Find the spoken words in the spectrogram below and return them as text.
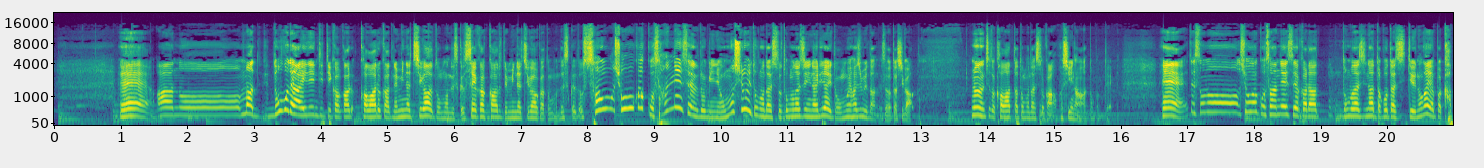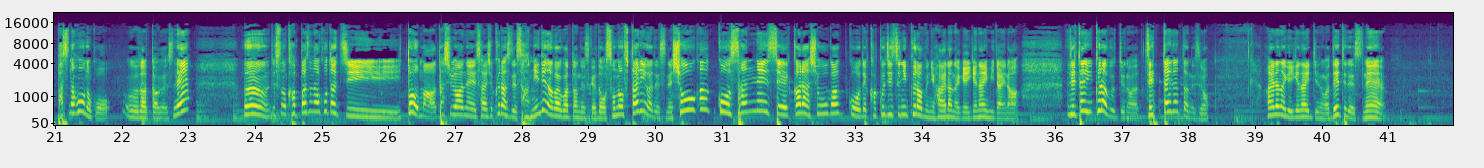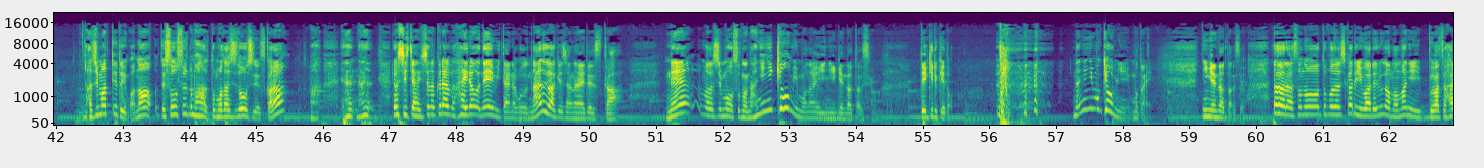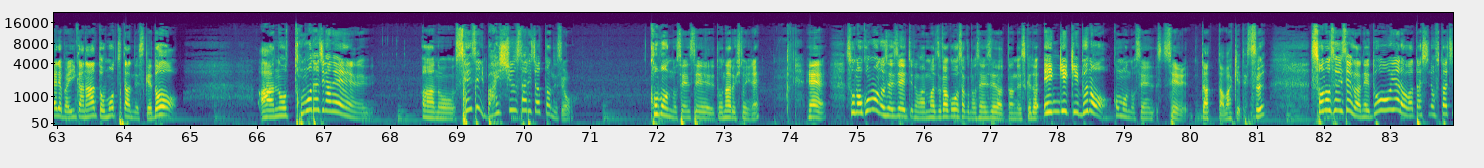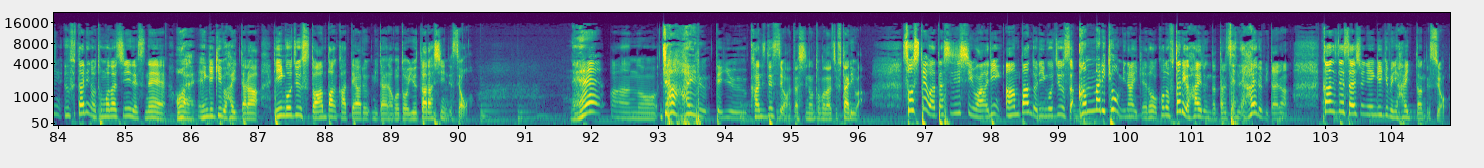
ええー、あのー、まあ、どこでアイデンティティが変わるかってみんな違うと思うんですけど、性格変わるってみんな違うかと思うんですけど、その小学校3年生の時に面白い友達と友達になりたいと思い始めたんですよ、私が。うん、ちょっと変わった友達とか欲しいなと思って。ええー、で、その、小学校3年生から友達になった子たちっていうのが、やっぱ活発な方の子だったわけですね。うん。で、その活発な子たちと、まあ私はね、最初クラスで3人で仲良かったんですけど、その2人がですね、小学校3年生から小学校で確実にクラブに入らなきゃいけないみたいな、絶対にクラブっていうのは絶対だったんですよ。入らなきゃいけないっていうのが出てですね、始まってというかな。で、そうするとまあ友達同士ですから、まあ、な、な、ロシーちゃん一緒のクラブ入ろうね、みたいなことになるわけじゃないですか。ね。私もうその何に興味もない人間だったんですよ。できるけど。何にも興味もない人間だったんですよ。だからその友達から言われるがままに部活入ればいいかなと思ってたんですけど、あの友達がね、あの、先生に買収されちゃったんですよ。顧問の先生となる人にね。ええ。その顧問の先生っていうのが、まあ、図画工作の先生だったんですけど、演劇部の顧問の先生だったわけです。その先生がね、どうやら私の二人の友達にですね、おい、演劇部入ったら、リンゴジュースとアンパン買ってやる、みたいなことを言ったらしいんですよ。ねあの、じゃあ入るっていう感じですよ、私の友達二人は。そして私自身はリアンパンとリンゴジュースあんまり興味ないけど、この二人が入るんだったら全然入るみたいな感じで最初に演劇部に入ったんですよ。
